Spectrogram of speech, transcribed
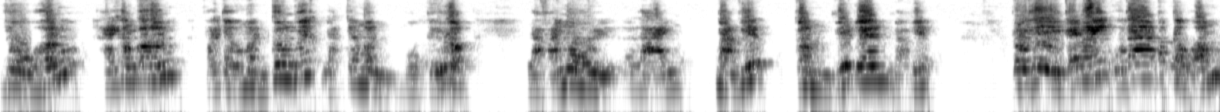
dù hứng hay không có hứng phải tự mình cương quyết đặt cho mình một kỷ luật là phải ngồi lại bàn viết cầm viết lên và viết rồi thì cái máy của ta bắt đầu ấm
